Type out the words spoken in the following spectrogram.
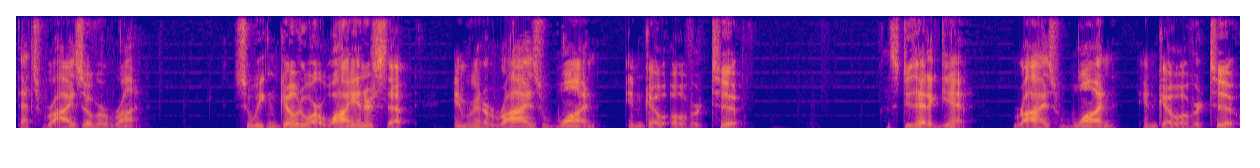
That's rise over run. So we can go to our y-intercept and we're going to rise 1 and go over 2. Let's do that again. Rise 1 and go over 2.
